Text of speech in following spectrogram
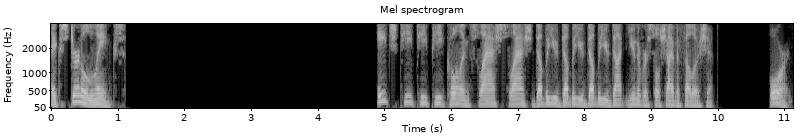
External links http www.universalshaivafellowship.org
